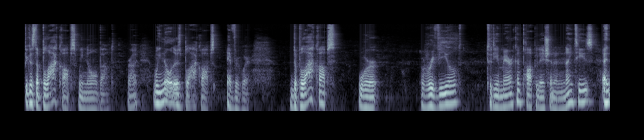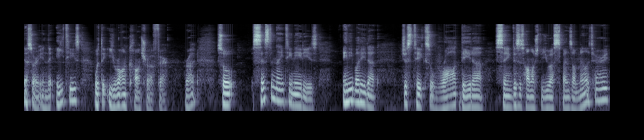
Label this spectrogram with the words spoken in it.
Because the black ops we know about right? We know there's black ops everywhere. The black ops were revealed to the American population in the 90s and uh, sorry in the 80s with the Iran Contra affair right? So since the 1980s anybody that just takes raw data saying this is how much the US spends on military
